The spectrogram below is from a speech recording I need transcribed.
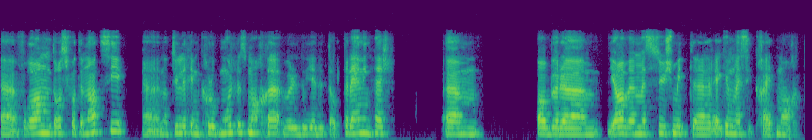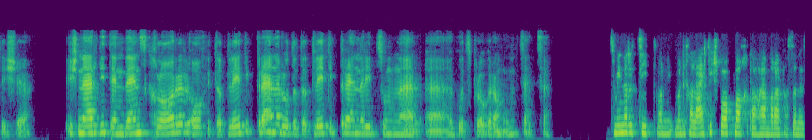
Äh, vor allem das von der Nazi. Äh, natürlich im Club musst du es machen, weil du jeden Tag Training hast. Ähm, aber ähm, ja, wenn man es sonst mit äh, Regelmäßigkeit macht, ist, äh, ist dann die Tendenz klarer, auch für die Athletiktrainer oder die Athletiktrainerin, um dann, äh, ein gutes Programm umzusetzen. zu meiner Zeit, als ich, als ich Leistungssport gemacht habe, haben wir einfach so ein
